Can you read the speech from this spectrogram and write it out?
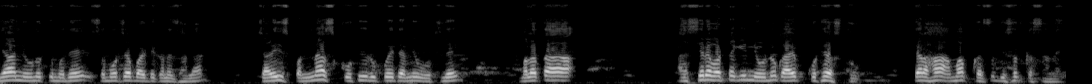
या निवडणुकीमध्ये समोरच्या पार्टीकडनं झाला. चाळीस पन्नास कोटी रुपये त्यांनी ओतले. मला तर आश्चर्य वाटतं की निवडणूक आयोग कुठे असतो? त्याला हा अमाप खर्च दिसत कसा नाही?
